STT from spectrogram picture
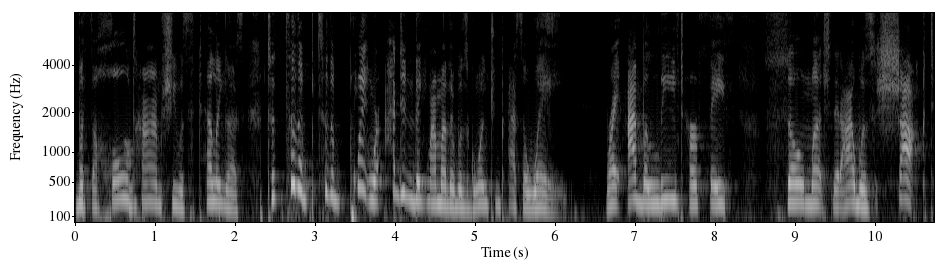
But the whole time she was telling us to to the to the point where I didn't think my mother was going to pass away right? I believed her faith so much that I was shocked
